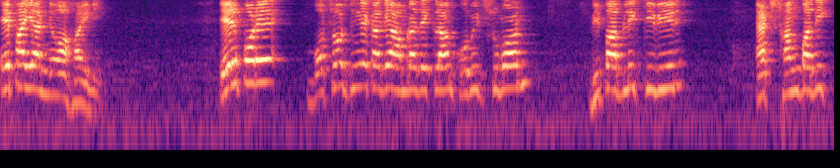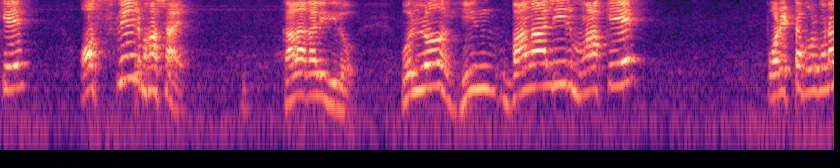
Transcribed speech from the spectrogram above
এফআইআর নেওয়া হয়নি। এরপরে বছর দুয়েক আগে আমরা দেখলাম কোভিড সুমন রিপাবলিক টিভির এক সাংবাদিককে অশ্লীল ভাষায় গালাগালি দিল। বলল, হিন, বাঙালির মাকে পরেরটা বলব না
